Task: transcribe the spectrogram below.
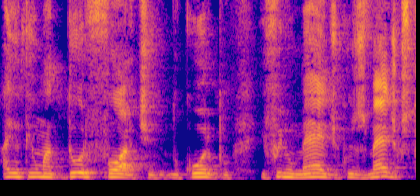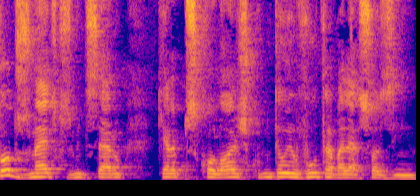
Aí eu tenho uma dor forte no corpo e fui no médico, os médicos, todos os médicos me disseram que era psicológico, então eu vou trabalhar sozinho.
